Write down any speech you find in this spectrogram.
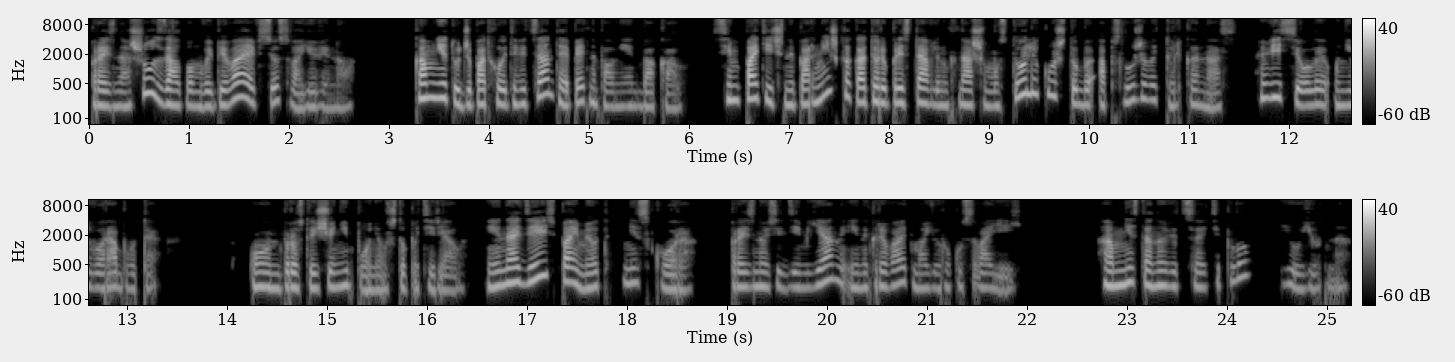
Произношу, залпом выпивая все свое вино. Ко мне тут же подходит официант и опять наполняет бокал. Симпатичный парнишка, который приставлен к нашему столику, чтобы обслуживать только нас. Веселая у него работа. Он просто еще не понял, что потерял. И, надеюсь, поймет не скоро, произносит Демьян и накрывает мою руку своей. А мне становится тепло и уютно.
